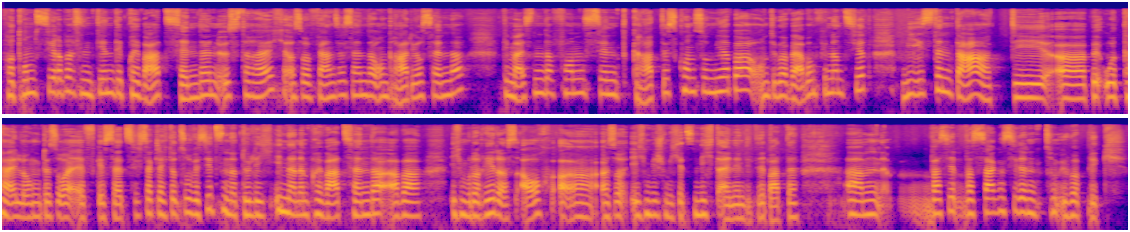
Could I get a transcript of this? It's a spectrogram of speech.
Frau Drum, Sie repräsentieren die Privatsender in Österreich, also Fernsehsender und Radiosender. Die meisten davon sind gratis konsumierbar und über Werbung finanziert. Wie ist denn da die äh, Beurteilung des ORF-Gesetzes? Ich sage gleich dazu, wir sitzen natürlich in einem Privatsender, aber ich moderiere das auch. Äh, also ich mische mich jetzt nicht ein in die Debatte. Ähm, was, was sagen Sie denn zum Überblick?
